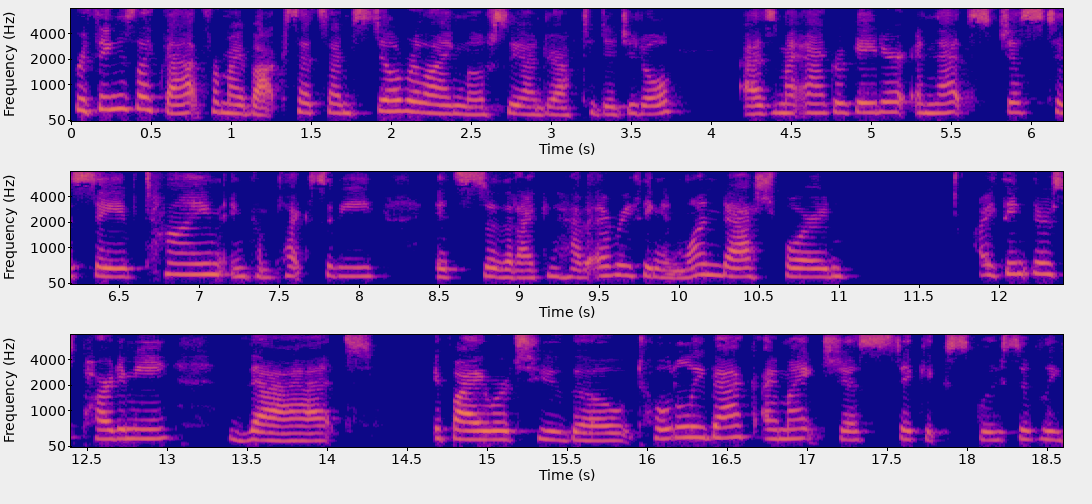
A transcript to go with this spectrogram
for things like that, for my box sets, I'm still relying mostly on Draft to Digital as my aggregator, and that's just to save time and complexity. It's so that I can have everything in one dashboard. I think there's part of me that if I were to go totally back, I might just stick exclusively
